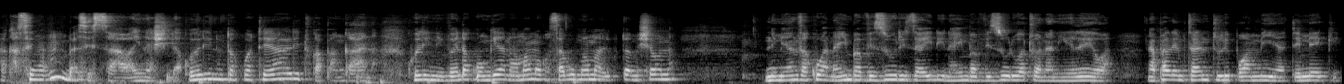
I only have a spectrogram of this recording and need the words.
Akasema mm, basi sawa, haina shida. Kweli ni utakuwa tayari? Tukapangana. Kweli nilivyoenda kuongea na mama, kwa sababu mama alikuta ameshaona nimeanza kuwa naimba vizuri zaidi, naimba vizuri, watu wananielewa. Na pale mtaani tulipohamia Temeke,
